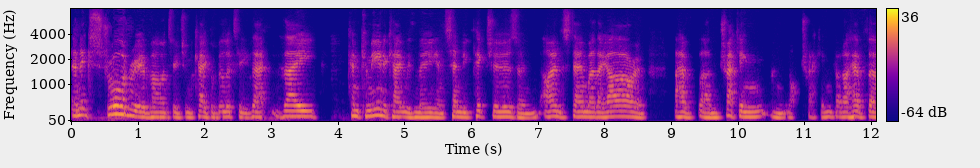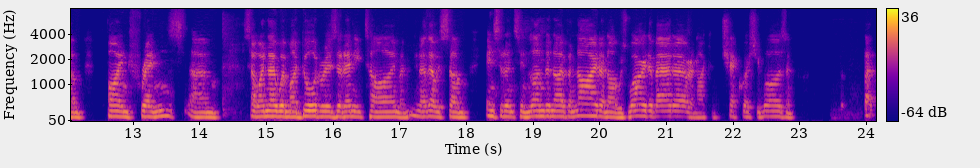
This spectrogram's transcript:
an extraordinary advantage and capability that they can communicate with me and send me pictures, and I understand where they are, and I have um, tracking, not tracking, but I have um, find friends, um, so I know where my daughter is at any time. And you know, there was some incidents in London overnight, and I was worried about her, and I could check where she was. And but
